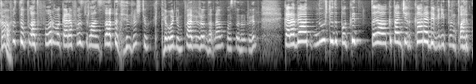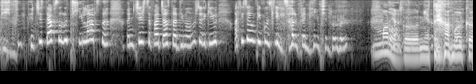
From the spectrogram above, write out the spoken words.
Da. A fost o platformă care a fost lansată de nu știu câte ori, îmi pare rău, dar n-am cum să nu râd, care abia, nu știu după cât, câta încercare a devenit un partid. Deci este absolut hilar să încerci să faci asta din nou. Nu știu, adică eu, ar trebui să ai un pic un simț al penibilului. Mă rog, uh, mi-e teamă că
